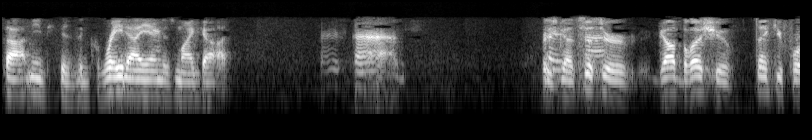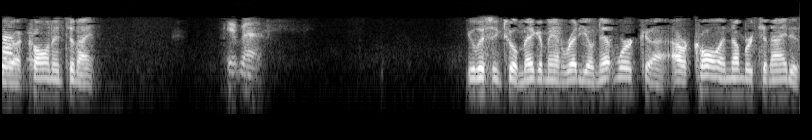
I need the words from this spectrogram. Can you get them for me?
stop me because the great I am is my God. Praise God. Praise, God. God. Sister, God bless you. Thank you for uh, calling in tonight. Amen. You're listening to Omega Man Radio Network. Uh, our call-in number tonight is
